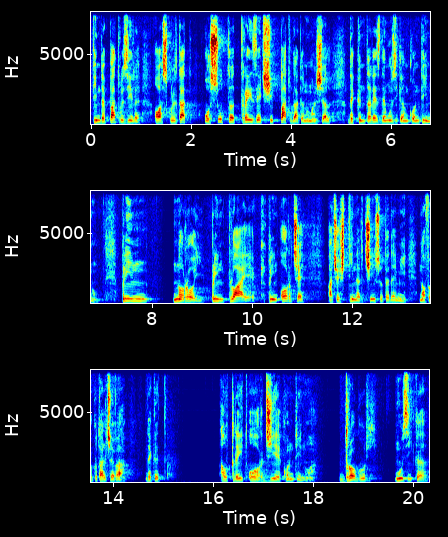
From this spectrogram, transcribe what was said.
Timp de patru zile au ascultat 134, dacă nu mă înșel, de cântăresc de muzică în continuu. Prin noroi, prin ploaie, prin orice, acești tineri, 500 de mii, n-au făcut altceva decât au trăit o orgie continuă. Droguri, muzică,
